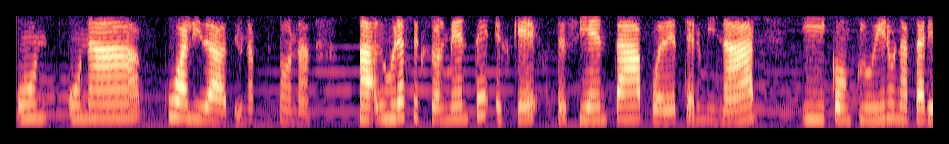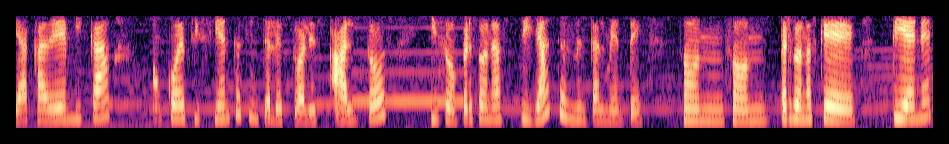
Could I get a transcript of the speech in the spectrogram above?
una cualidad de una persona madura sexualmente es que se sienta, puede terminar y concluir una tarea académica con coeficientes intelectuales altos y son personas brillantes mentalmente, son, son personas que tienen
